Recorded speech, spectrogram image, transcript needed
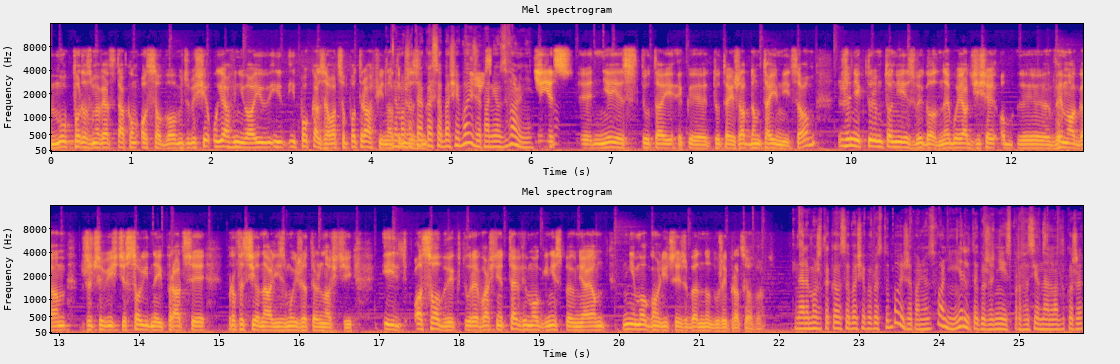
mógł porozmawiać z taką osobą, żeby się ujawniła i, i, i pokazała, co potrafi. Natomiast no może taka osoba się boi, że pan ją zwolni. Nie jest, nie jest tutaj, e, tutaj żadną tajemnicą, że niektórym to nie jest wygodne, bo ja dzisiaj e, wymagam rzeczywiście solidnej pracy, profesjonalizmu i rzetelności. I osoby, które właśnie te wymogi nie spełniają, nie mogą liczyć, że będą dłużej pracować. No ale może taka osoba się po prostu boi, że pan ją zwolni. Nie dlatego, że nie jest profesjonalna, tylko że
